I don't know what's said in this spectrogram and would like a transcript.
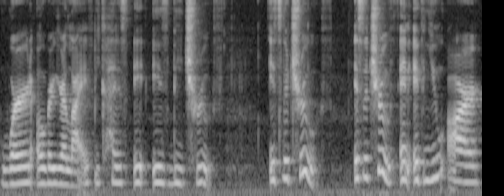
word over your life, because it is the truth. It's the truth. It's the truth. And if you are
